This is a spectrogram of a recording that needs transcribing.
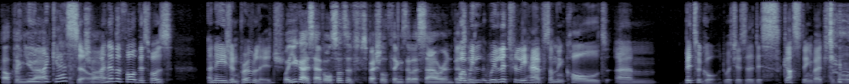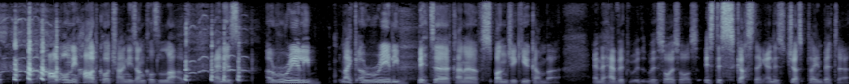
Helping you out? I guess so. I never thought this was an Asian privilege. Well, you guys have all sorts of special things that are sour and bitter. Well, we we literally have something called um, bitter gourd, which is a disgusting vegetable that hard, only hardcore Chinese uncles love, and is a really like a really bitter kind of spongy cucumber. And they have it with, with soy sauce. It's disgusting, and it's just plain bitter.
